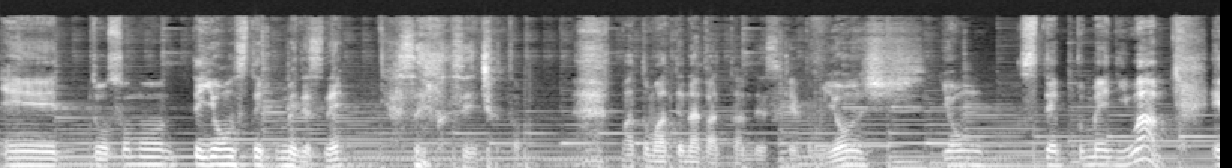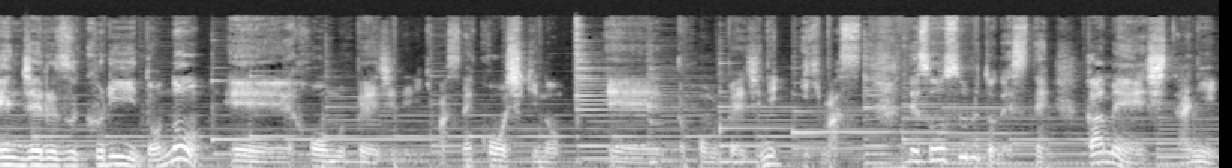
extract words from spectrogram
えー、っと、その、で、4ステップ目ですね。すいません、ちょっと。まとまってなかったんですけれども、4, 4ステップ目には、エンジェルズクリードの、えー、ホームページに行きますね。公式の、えー、とホームページに行きます。で、そうするとですね、画面下に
